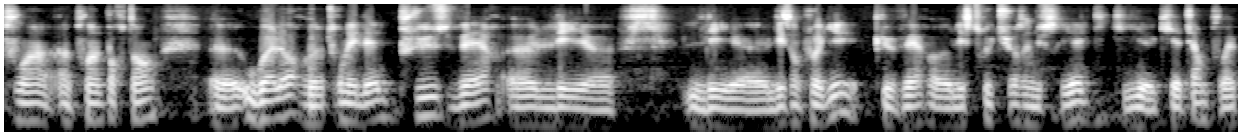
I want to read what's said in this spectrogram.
point, important, ou alors tourner l'aide plus vers les, employés que vers les structures industrielles qui, qui à terme pourraient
